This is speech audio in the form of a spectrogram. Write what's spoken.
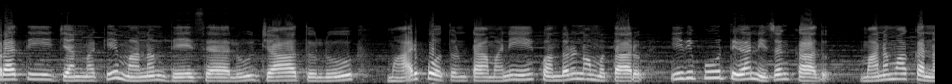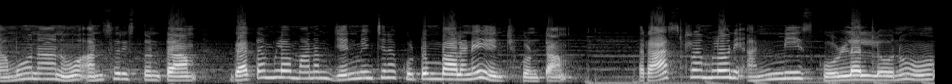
ప్రతి జన్మకి మనం దేశాలు జాతులు మారిపోతుంటామని కొందరు నమ్ముతారు. ఇది పూర్తిగా నిజం కాదు. మనం ఒక నమూనాను అనుసరిస్తుంటాం. గతంలో మనం జన్మించిన కుటుంబాలనే ఎంచుకుంటాం. రాష్ట్రంలోని అన్ని స్కూళ్ళల్లోనూ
